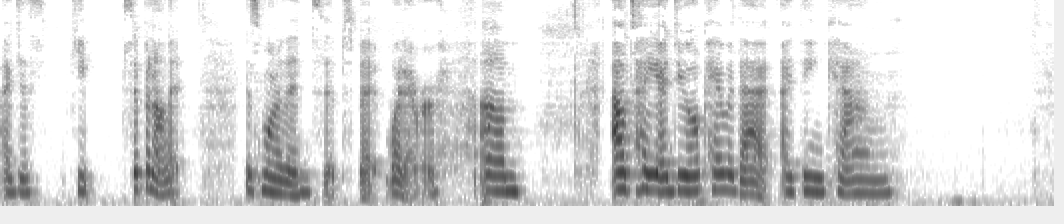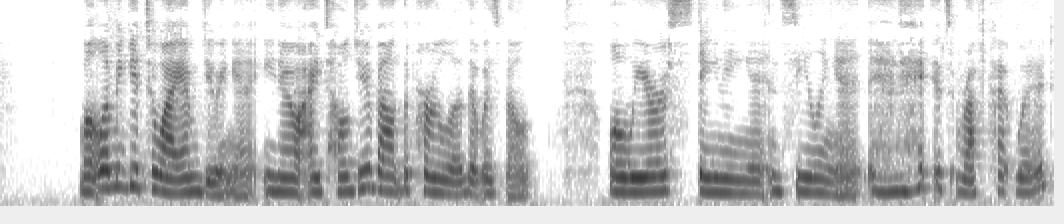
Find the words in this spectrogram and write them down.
I just keep sipping on it. It's more than sips, but whatever. Um, I'll tell you, I do okay with that. I think, um, well, let me get to why I'm doing it. You know, I told you about the pergola that was built. Well, we are staining it and sealing it, and it's rough cut wood.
